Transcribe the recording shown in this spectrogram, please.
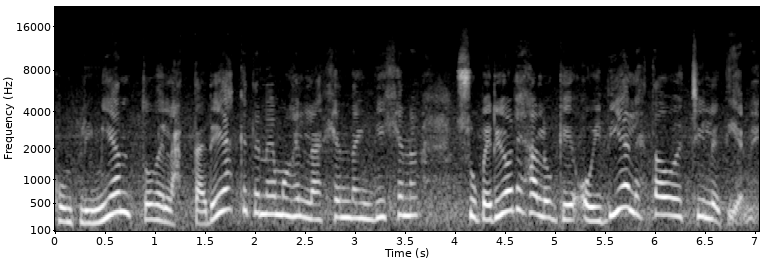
cumplimiento de las tareas que tenemos en la agenda indígena superiores a lo que hoy día el Estado de Chile tiene.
